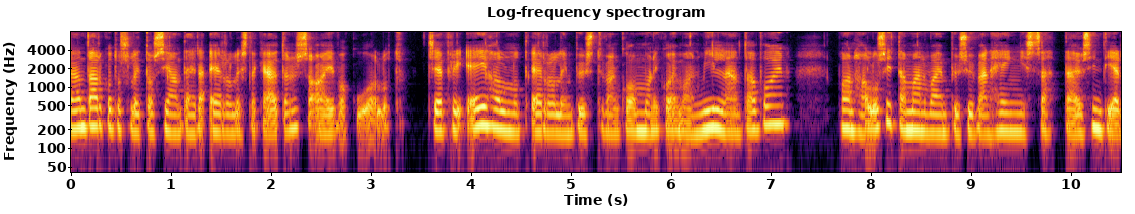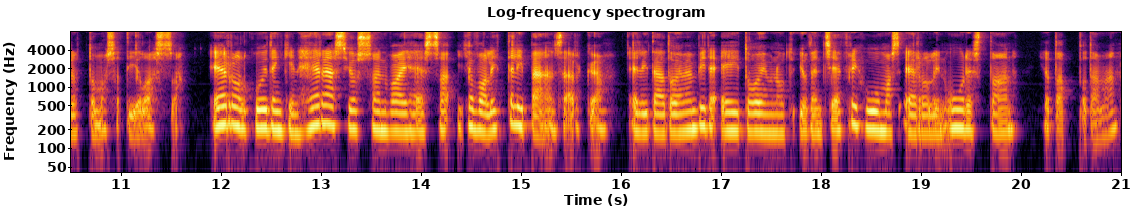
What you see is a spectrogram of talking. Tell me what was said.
Tämän tarkoitus oli tosiaan tehdä Errolista käytännössä aivokuollut. Jeffrey ei halunnut Errolin pystyvän kommunikoimaan millään tavoin, vaan halusi tämän vain pysyvän hengissä täysin tiedottomassa tilassa. Errol kuitenkin heräsi jossain vaiheessa ja valitteli päänsärkyä, eli tämä toimenpide ei toiminut, joten Jeffrey huumasi Errolin uudestaan ja tappoi tämän.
